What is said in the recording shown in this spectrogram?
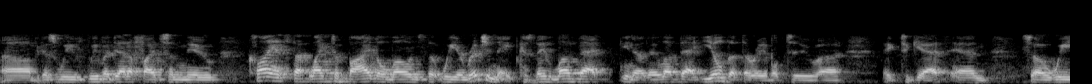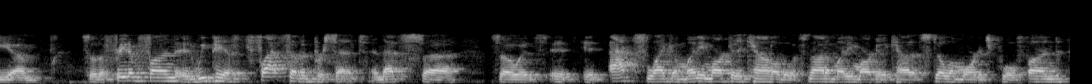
uh, because we've we've identified some new clients that like to buy the loans that we originate because they love that you know they love that yield that they're able to uh, to get and so we um, so the freedom fund and we pay a flat seven percent and that's uh, so it's it, it acts like a money market account although it's not a money market account. It's still a mortgage pool fund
